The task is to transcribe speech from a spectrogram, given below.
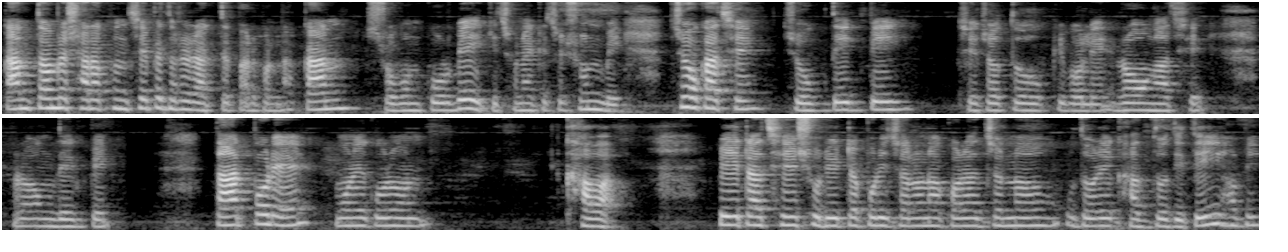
কান তো আমরা সারাক্ষণ চেপে ধরে রাখতে পারব না। কান শ্রবণ করবেই, কিছু না কিছু শুনবে চোখ আছে, চোখ দেখবেই, সে যত কি বলে, রং আছে, রং দেখবে। তারপরে মনে করুন, খাওয়া। পেট আছে, শরীরটা পরিচালনা করার জন্য উদরে খাদ্য দিতেই হবে।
